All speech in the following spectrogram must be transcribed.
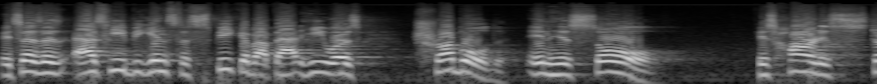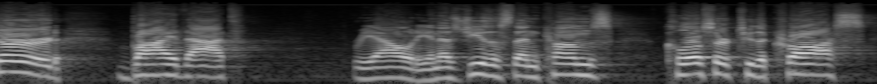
It says, as, as he begins to speak about that, he was troubled in his soul. His heart is stirred by that reality. And as Jesus then comes closer to the cross,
